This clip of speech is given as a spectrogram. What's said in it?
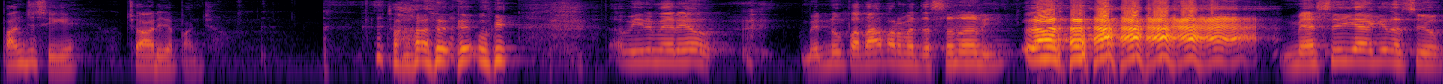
ਪੰਜ ਸੀਗੇ ਚਾਰ ਜਾਂ ਪੰਜ। ਚਾਰ ਉਹੀ। ਅਮੀਰ ਮੇਰੇ ਹੋ ਮੈਨੂੰ ਪਤਾ ਪਰ ਮੈਂ ਦੱਸਣਾ ਨਹੀਂ। ਮੈਸੇਜ ਕਰਕੇ ਦੱਸਿਓ।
